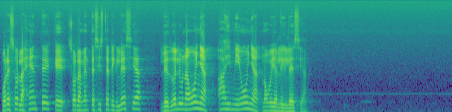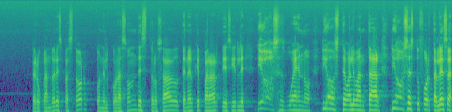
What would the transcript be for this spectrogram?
Por eso la gente que solamente asiste a la iglesia, le duele una uña, ay mi uña, no voy a la iglesia. Pero cuando eres pastor, con el corazón destrozado, tener que pararte y decirle, Dios es bueno, Dios te va a levantar, Dios es tu fortaleza.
